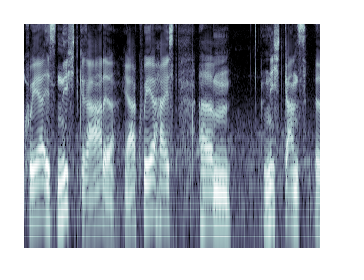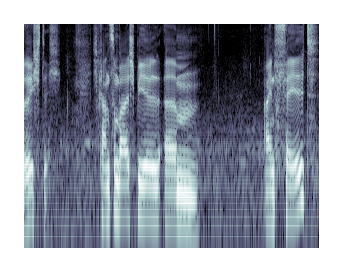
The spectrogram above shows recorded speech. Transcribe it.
Quer ist nicht gerade. Ja? Quer heißt ähm, nicht ganz richtig. Ich kann zum Beispiel ähm, ein Feld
